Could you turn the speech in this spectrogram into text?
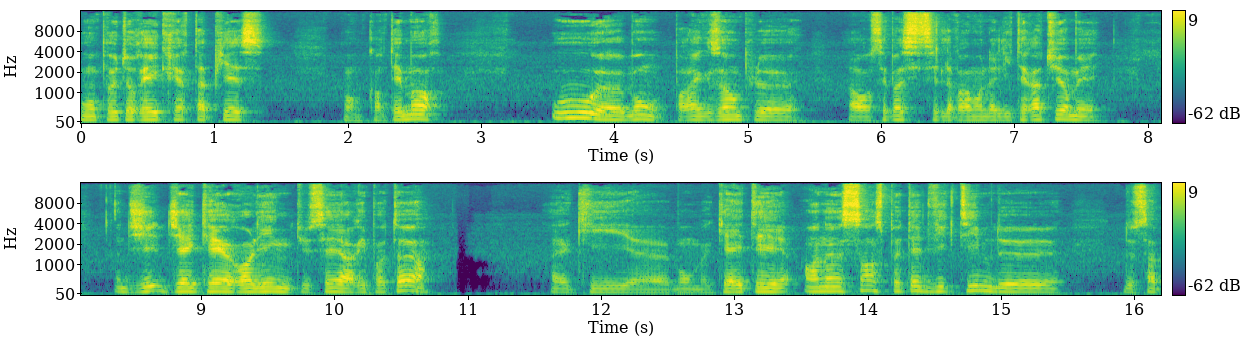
où on peut te réécrire ta pièce, bon, quand t'es mort, ou euh, bon, par exemple, alors on ne sait pas si c'est vraiment de la littérature, mais J.K. Rowling, tu sais, Harry Potter, euh, qui, euh, bon, bah, qui a été en un sens peut-être victime de, de sa,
